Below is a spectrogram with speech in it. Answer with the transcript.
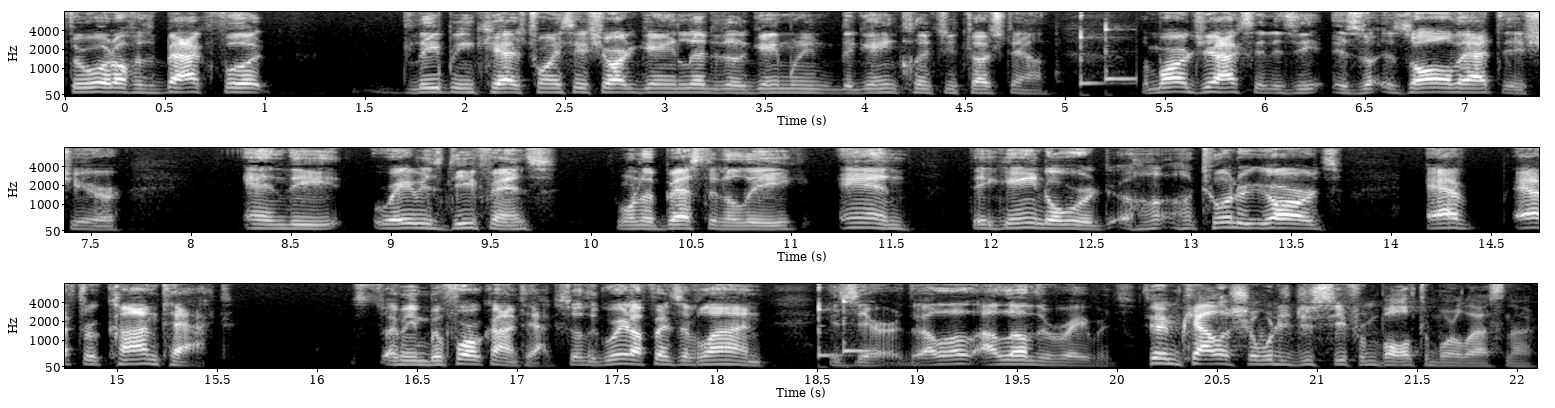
threw it off his back foot, leaping catch, 26 yard gain, led to the game winning, the game clinching touchdown. Lamar Jackson is, is, is all that this year. And the Ravens defense one of the best in the league. And they gained over 200 yards af- after contact. I mean, before contact. So the great offensive line is there. I love, I love the Ravens. Tim Cowlishaw, what did you see from Baltimore last night?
